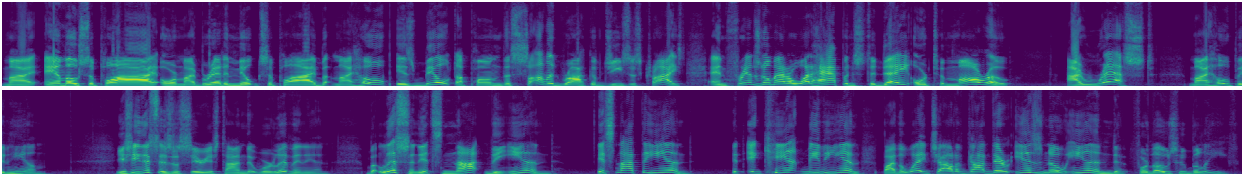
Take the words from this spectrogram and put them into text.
my ammo supply or my bread and milk supply, but my hope is built upon the solid rock of Jesus Christ. And friends, no matter what happens today or tomorrow, I rest my hope in Him. You see, this is a serious time that we're living in. But listen, it's not the end. It's not the end. It, it can't be the end. By the way, child of God, there is no end for those who believe.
